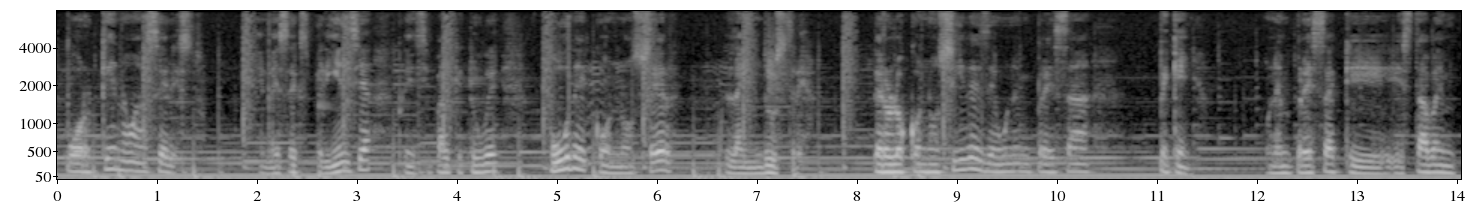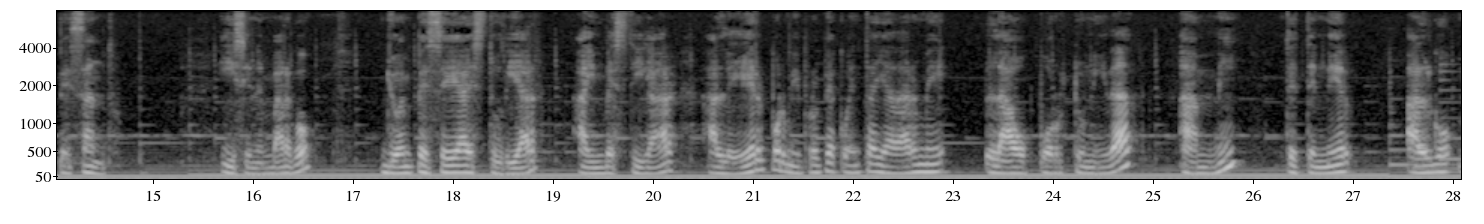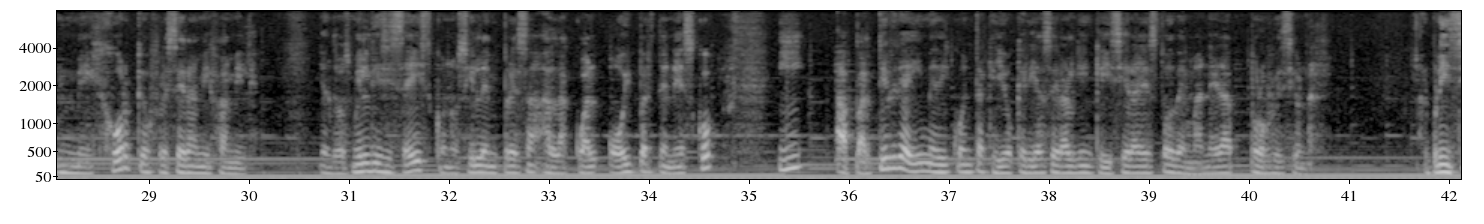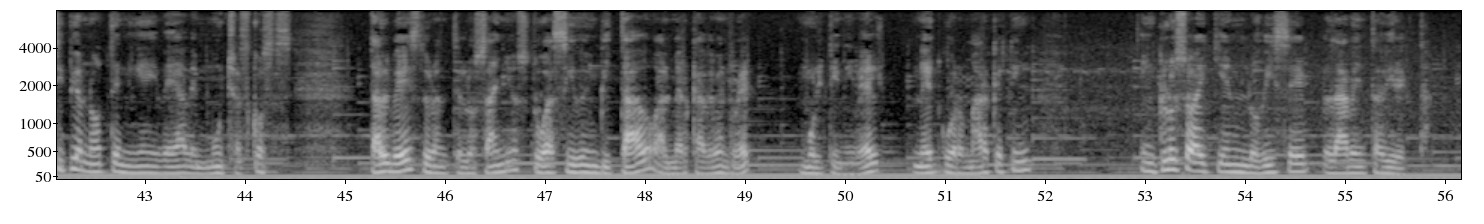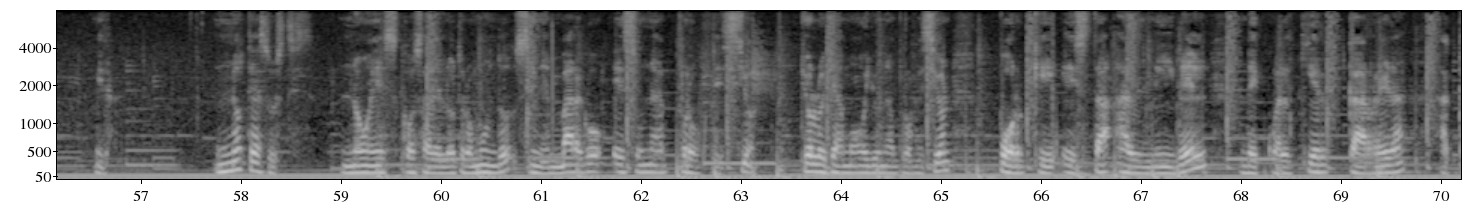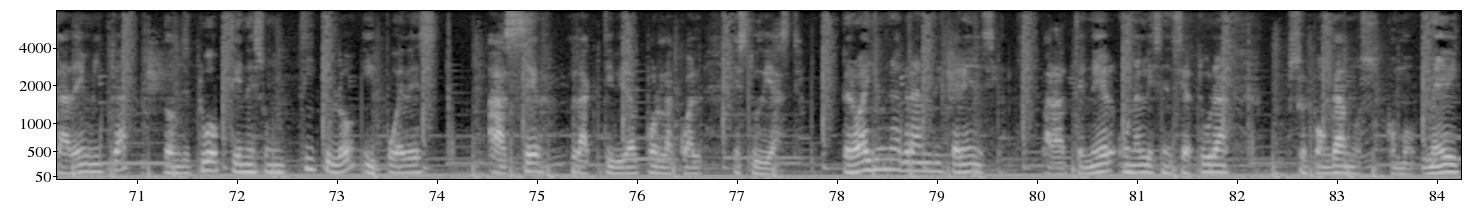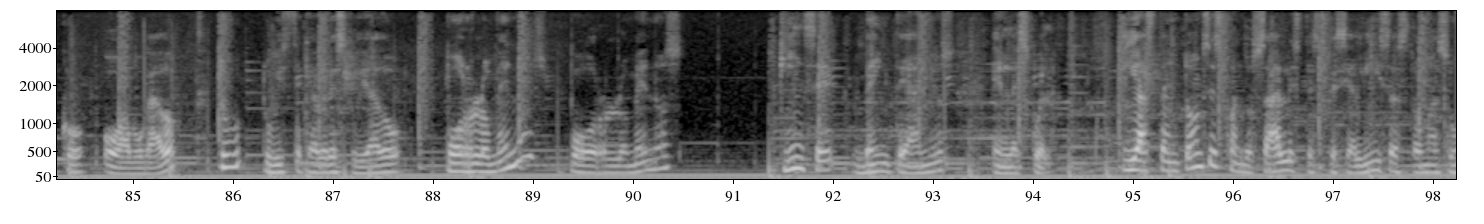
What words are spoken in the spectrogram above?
por qué no hacer esto. En esa experiencia principal que tuve pude conocer la industria, pero lo conocí desde una empresa pequeña, una empresa que estaba empezando. Y sin embargo, yo empecé a estudiar a investigar, a leer por mi propia cuenta y a darme la oportunidad a mí de tener algo mejor que ofrecer a mi familia. En 2016 conocí la empresa a la cual hoy pertenezco y a partir de ahí me di cuenta que yo quería ser alguien que hiciera esto de manera profesional. Al principio no tenía idea de muchas cosas. Tal vez durante los años tú has sido invitado al mercadeo en red, multinivel, network marketing, incluso hay quien lo dice la venta directa. Mira, no te asustes, no es cosa del otro mundo, sin embargo es una profesión. Yo lo llamo hoy una profesión porque está al nivel de cualquier carrera académica donde tú obtienes un título y puedes hacer la actividad por la cual estudiaste. Pero hay una gran diferencia. Para tener una licenciatura, supongamos, como médico o abogado, tú tuviste que haber estudiado por lo menos, por lo menos 15, 20 años en la escuela. Y hasta entonces cuando sales, te especializas, tomas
